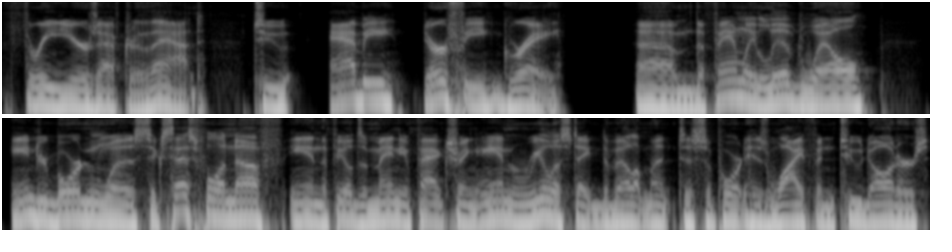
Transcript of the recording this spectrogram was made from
three years after that to Abby Durfee Gray. Um, the family lived well. Andrew Borden was successful enough in the fields of manufacturing and real estate development to support his wife and two daughters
